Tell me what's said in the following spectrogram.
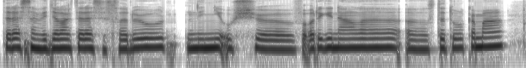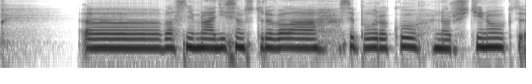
které jsem viděla, které si sleduju, nyní už v originále uh, s titulkama. Uh, vlastně v mládí jsem studovala asi půl roku norštinu, uh,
